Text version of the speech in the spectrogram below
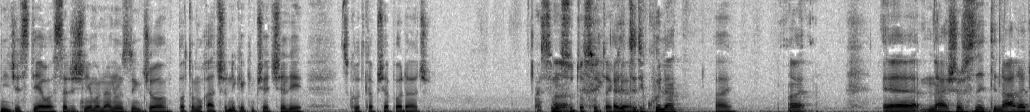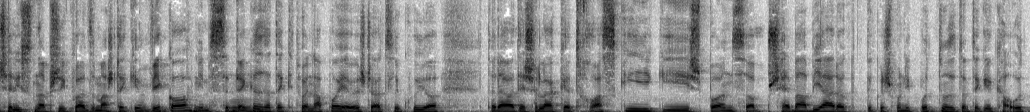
nič z teba, sediš njemu na nuznik, džo, potom račo nekakšnim čečeli, skotka prepodač. Sem musel to so tako. Ja, to ti kula. Aj. Aj. E, na 16 narečeli sú napríklad, že máš také viko, ním si dekel mhm. za také tvoje napoje, vieš, to atlikujú, to dávate všelaké trosky, kýž pon so přebabia, do, dokud oni putnú, to tam také kaut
